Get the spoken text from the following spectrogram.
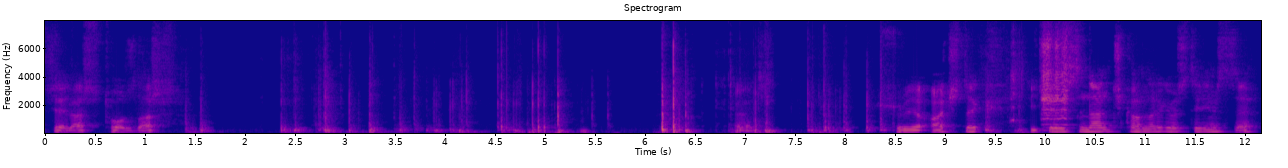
şeyler, tozlar. Evet. Şurayı açtık. İçerisinden çıkanları göstereyim size.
